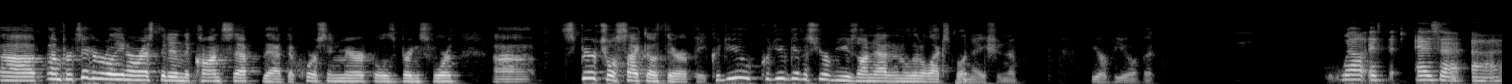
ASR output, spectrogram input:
Uh, I'm particularly interested in the concept that the Course in Miracles brings forth, uh, spiritual psychotherapy. Could you could you give us your views on that and a little explanation of your view of it? Well, as a uh,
